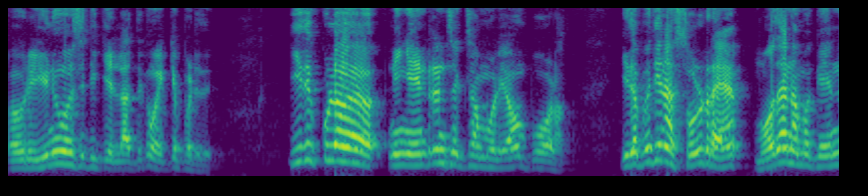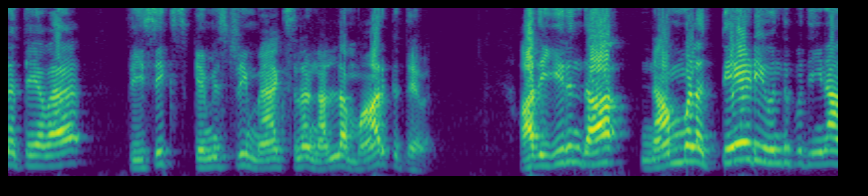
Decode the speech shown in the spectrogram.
ஒரு யூனிவர்சிட்டிக்கு எல்லாத்துக்கும் வைக்கப்படுது. இதுக்குள்ளே நீங்கள் என்ட்ரன்ஸ் எக்ஸாம் மூலியாகவும் போகலாம். இதை பற்றி நான் சொல்கிறேன் முதல் நமக்கு என்ன தேவை? ஃபிசிக்ஸ் கெமிஸ்ட்ரி மேக்ஸில் நல்ல மார்க் தேவை. அது இருந்தால் நம்மளை தேடி வந்து பார்த்தீங்கன்னா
